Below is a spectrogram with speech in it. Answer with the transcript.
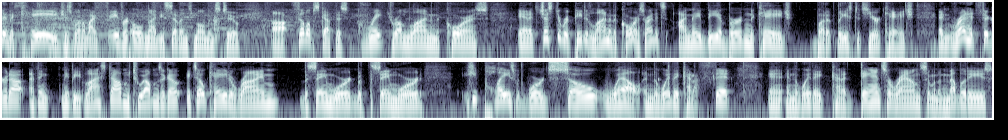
Bird in a Cage is one of my favorite old 97s moments, too. Uh, Philip's got this great drum line in the chorus, and it's just a repeated line in the chorus, right? It's, I may be a bird in a cage, but at least it's your cage. And Rhett had figured out, I think maybe last album, two albums ago, it's okay to rhyme the same word with the same word. He plays with words so well, and the way they kind of fit, and, and the way they kind of dance around some of the melodies.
